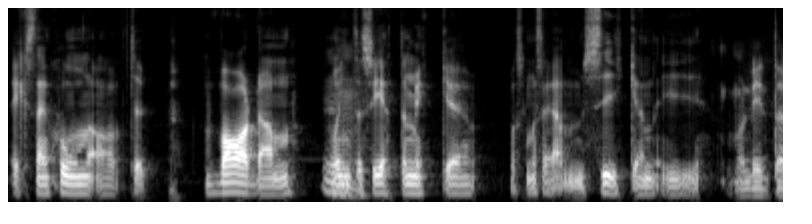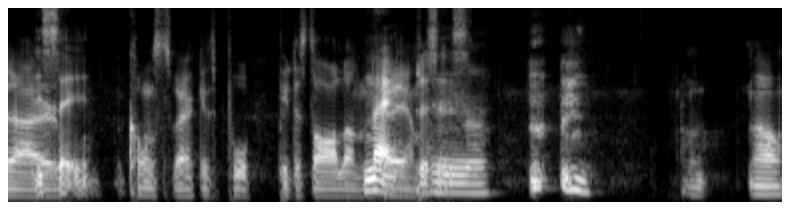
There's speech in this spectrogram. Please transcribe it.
extension av typ vardagen och inte så jättemycket, vad ska man säga, musiken i, Och det är inte det här i sig. konstverket på piedestalen. Nej, grejen. precis. Mm, Ja,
